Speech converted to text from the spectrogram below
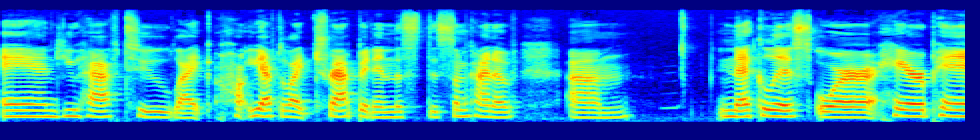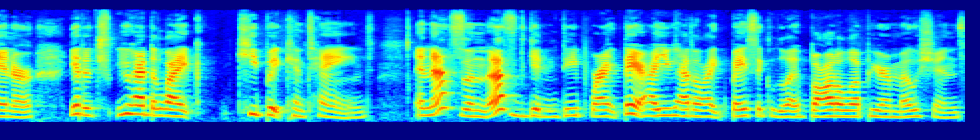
and you have to like you have to like trap it in this, this some kind of um necklace or hairpin or you had to you had to like keep it contained. And that's that's getting deep right there how you had to like basically like bottle up your emotions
